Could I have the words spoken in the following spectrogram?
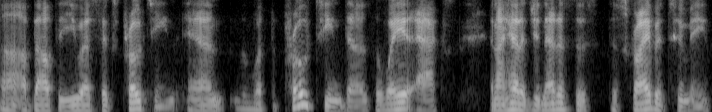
uh, about the US6 protein and what the protein does, the way it acts. And I had a geneticist describe it to me,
